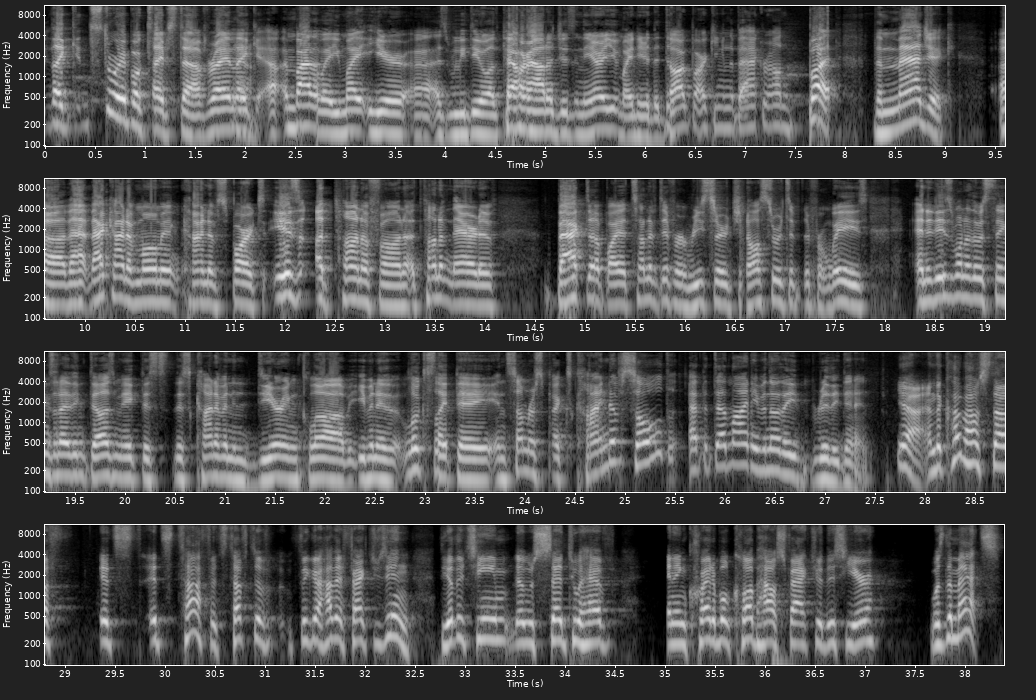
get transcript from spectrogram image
like storybook type stuff, right? Yeah. Like, uh, and by the way, you might hear uh, as we deal with power outages in the area, you might hear the dog barking in the background. But the magic uh, that that kind of moment kind of sparks is a ton of fun, a ton of narrative, backed up by a ton of different research in all sorts of different ways. And it is one of those things that I think does make this this kind of an endearing club, even if it looks like they, in some respects, kind of sold at the deadline, even though they really didn't. Yeah, and the clubhouse stuff it's it's tough. It's tough to figure out how that factors in. The other team that was said to have an incredible clubhouse factor this year was the Mets.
